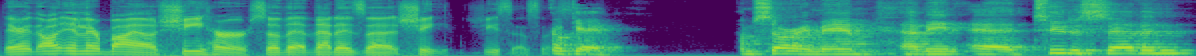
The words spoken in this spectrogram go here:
Yeah. They're in their bio. She, her. So that that is uh, she. She says this. Okay. I'm sorry, ma'am. I mean, uh, two to seven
